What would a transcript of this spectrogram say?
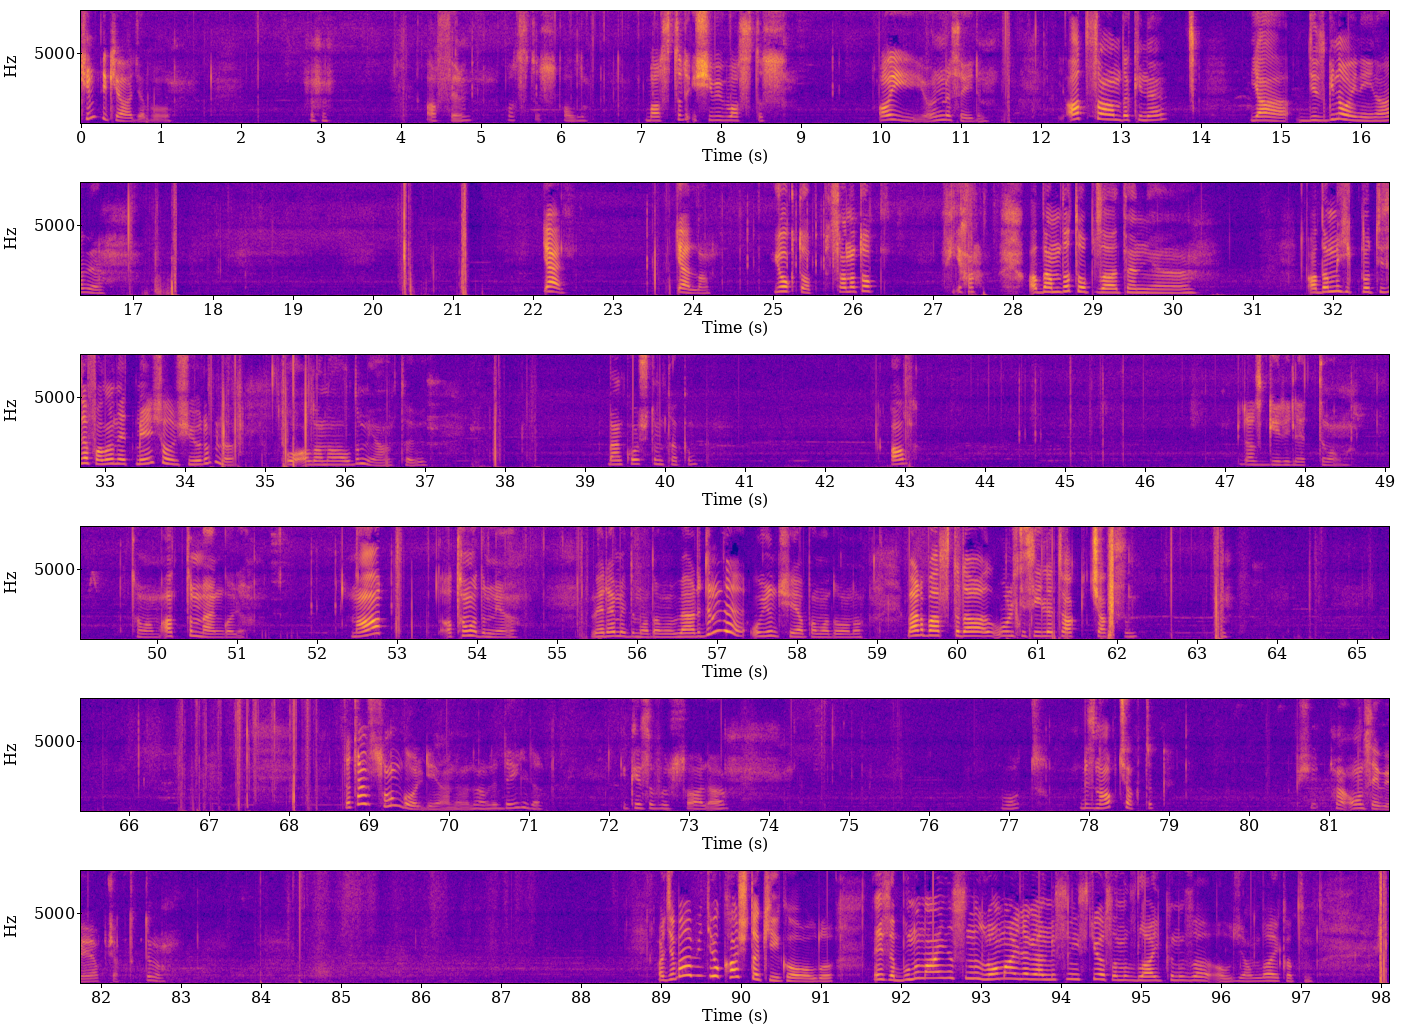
Kimdi ki acaba o? Aferin. Bastır. Allah. Bastır işi bir bastır. Ay ölmeseydim. At sağındakine. Cık. Ya düzgün oynayın abi. Gel. Gel lan. Yok top. Sana top. Ya adamda top zaten ya. Adamı hipnotize falan etmeye çalışıyorum da. O alanı aldım ya tabii. Ben koştum takım. Al. Biraz gerilettim ama. Tamam attım ben golü. Ne yap? Atamadım ya. Veremedim adamı. Verdim de oyun şey yapamadı onu. Ver bastıra ultisiyle tak çaksın. Zaten son goldü yani önemli değil de. 2-0 hala. What? Biz ne yapacaktık? Bir şey... Ha 10 seviye yapacaktık değil mi? Acaba video kaç dakika oldu? Neyse bunun aynısını Roma ile gelmesini istiyorsanız like'ınızı alacağım. Like atın.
